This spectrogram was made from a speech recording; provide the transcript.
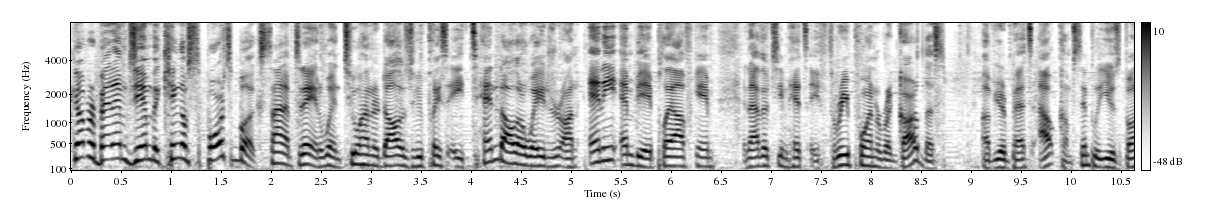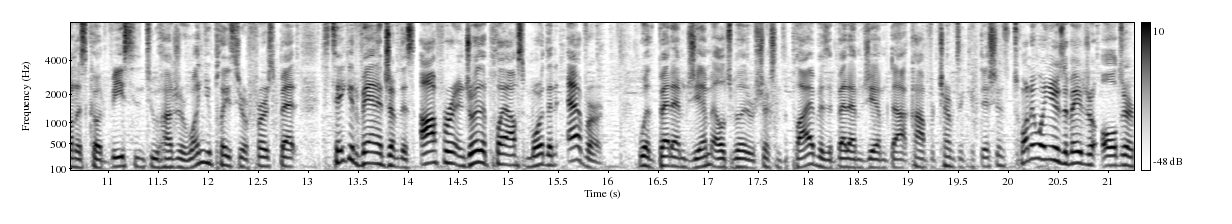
Discover BetMGM, the king of sportsbooks. Sign up today and win $200 if you place a $10 wager on any NBA playoff game and either team hits a three pointer regardless of your bet's outcome. Simply use bonus code VSIN200 when you place your first bet to take advantage of this offer. Enjoy the playoffs more than ever with BetMGM. Eligibility restrictions apply. Visit BetMGM.com for terms and conditions. 21 years of age or older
